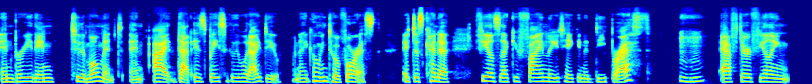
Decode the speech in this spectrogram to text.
and breathe into the moment. And I that is basically what I do when I go into a forest. It just kind of feels like you're finally taking a deep breath hmm after feeling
